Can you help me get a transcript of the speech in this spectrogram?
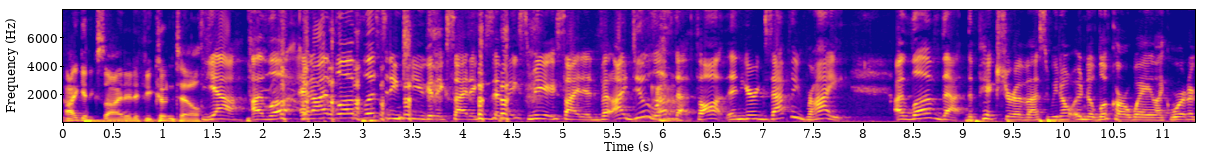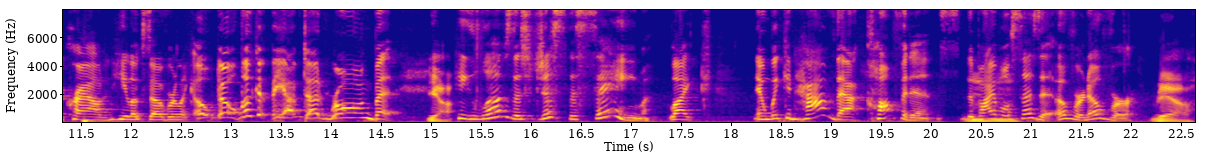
I get excited if you couldn't tell. Yeah, I love and I love listening to you get excited because it makes me excited. But I do love that thought, and you're exactly right. I love that the picture of us. We don't need to look our way like we're in a crowd, and he looks over like, "Oh, don't look at me, I've done wrong." But Yeah. he loves us just the same. Like, and we can have that confidence. The Bible says it over and over. Yeah.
